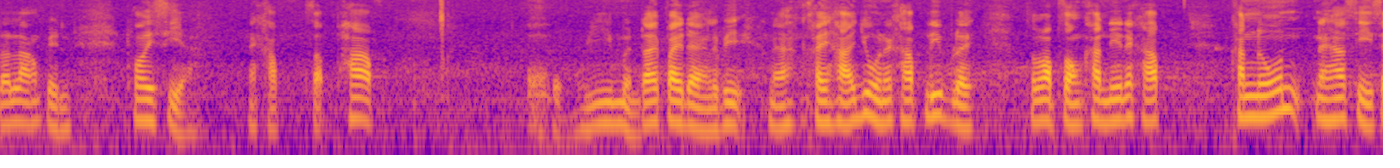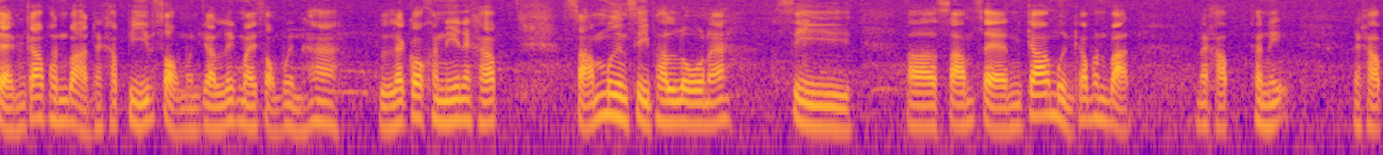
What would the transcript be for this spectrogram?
ด้านล่างเป็นถ้อยเสียนะครับสภาพโอ้โหเหมือนได้ป้ายแดงเลยพี่นะใครหาอยู่นะครับรีบเลยสำหรับ 2 คันนี้นะครับคันนู้นนะฮะสี่แสนเก้าพันบาทนะครับปี22เหมือนกันเลขไม้สองหมื่นห้าแล้วก็คันนี้นะครับสามหมื่นสี่พันโลนะสี่ สามแสนเก้าหมื่นเก้าพันบาทนะครับคันนี้นะครับ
